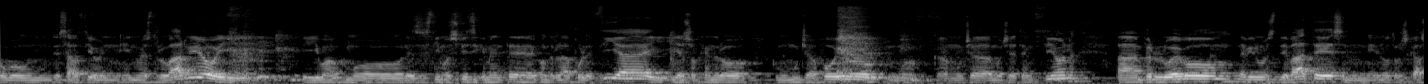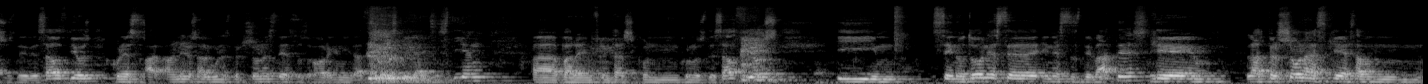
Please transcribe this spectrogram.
hubo un desahucio en, nuestro barrio y, bueno, como resistimos físicamente contra la policía y, eso generó como mucho apoyo, mucha, mucha atención, ah, pero luego había unos debates en, otros casos de desahucios con estos, al menos algunas personas de estas organizaciones que ya existían ah, para enfrentarse con, con los desahucios. Y se notó en, este, en estos debates que las personas que estaban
